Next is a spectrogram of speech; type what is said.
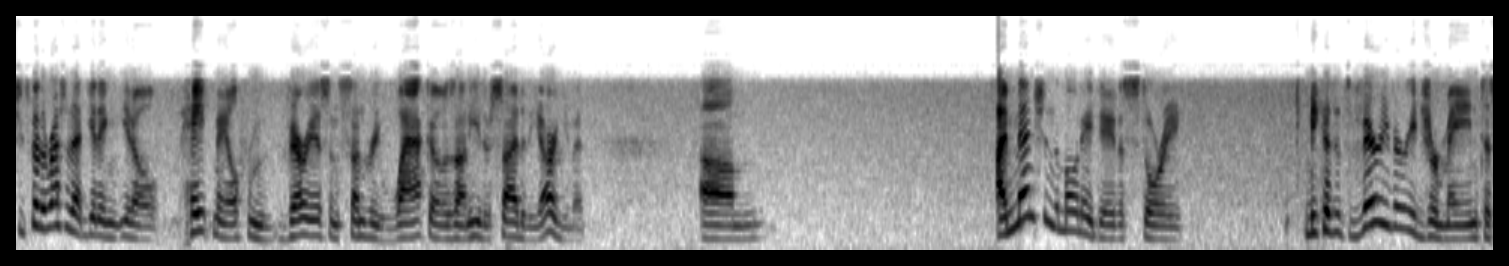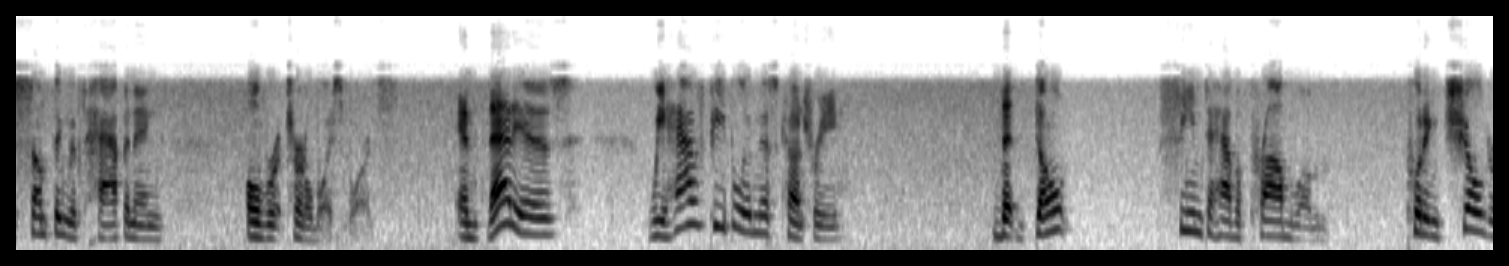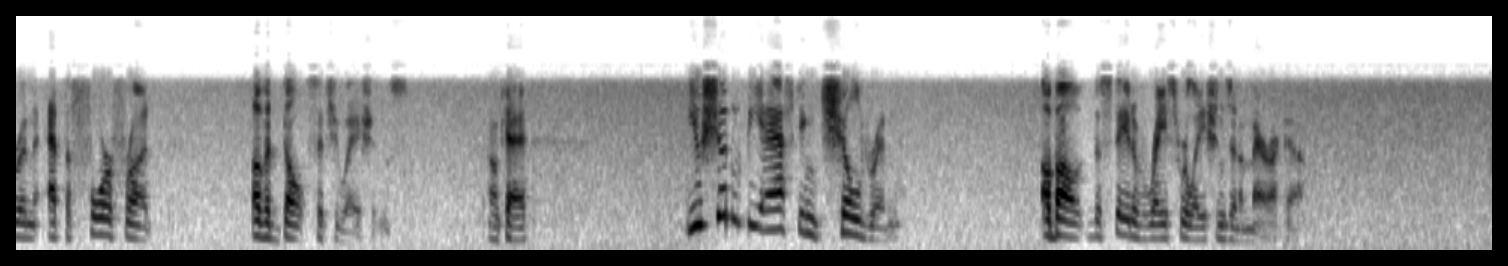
she'd spend the rest of that getting, you know, hate mail from various and sundry wackos on either side of the argument. Um, I mentioned the Mo'ne Davis story because it's very, very germane to something that's happening over at Turtle Boy Sports. And that is, we have people in this country that don't seem to have a problem putting children at the forefront of adult situations. Okay? You shouldn't be asking children about the state of race relations in America.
